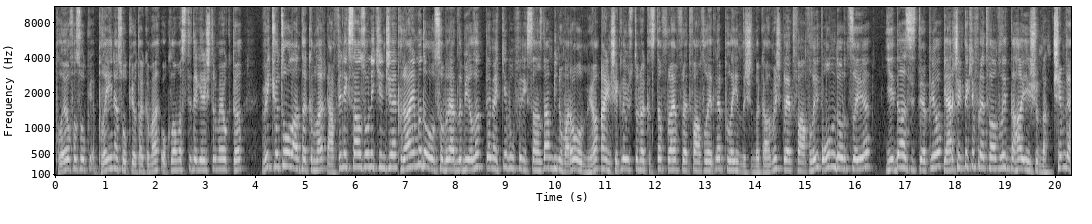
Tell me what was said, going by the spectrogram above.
playoff'a sokuyor, play'ine sokuyor takıma. Oklahoma City'de geliştirme yoktu ve kötü olan takımlar yani Phoenix Suns 12. Prime'ı da olsa Bradley Beal'ın demek ki bu Phoenix Suns'dan bir numara olmuyor. Aynı şekilde Houston Rockets'ta Prime Fred VanVleet ile play'in dışında kalmış. Fred VanVleet 14 sayı 7 asist yapıyor. Gerçekteki Fred VanVleet daha iyi şundan. Şimdi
